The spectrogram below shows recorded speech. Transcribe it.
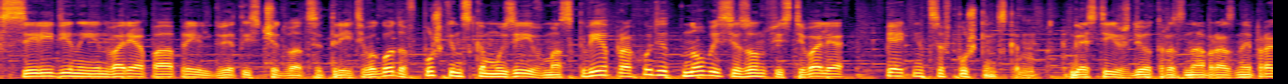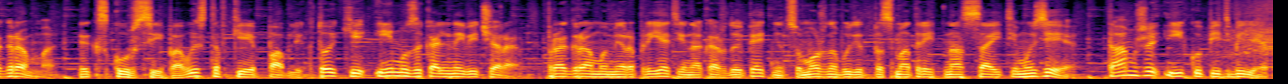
С середины января по апрель 2023 года в Пушкинском музее в Москве проходит новый сезон фестиваля «Пятница в Пушкинском». Гостей ждет разнообразная программа, экскурсии по выставке, паблик-токи и музыкальные вечера. Программу мероприятий на каждую пятницу можно будет посмотреть на сайте музея. Там же и купить билет.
